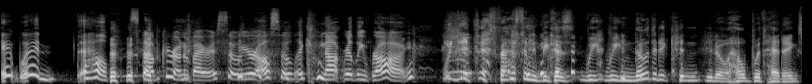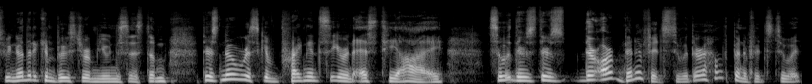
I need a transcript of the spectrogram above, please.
it would help stop coronavirus. So you're also like not really wrong. It's, it's fascinating because we, we know that it can you know help with headaches. We know that it can boost your immune system. There's no risk of pregnancy or an STI. So there's there's there are benefits to it. There are health benefits to it.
